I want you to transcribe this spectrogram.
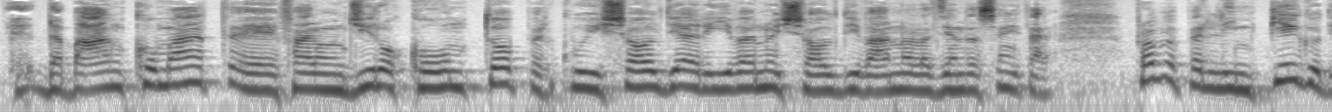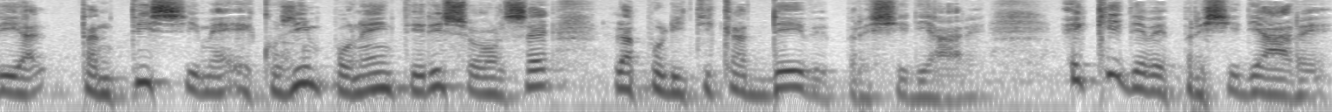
eh, da bancomat eh, fare un giro conto per cui i soldi arrivano, i soldi vanno all'azienda sanitaria. Proprio per l'impiego di tantissime e così imponenti risorse la politica deve presidiare. E chi deve presidiare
